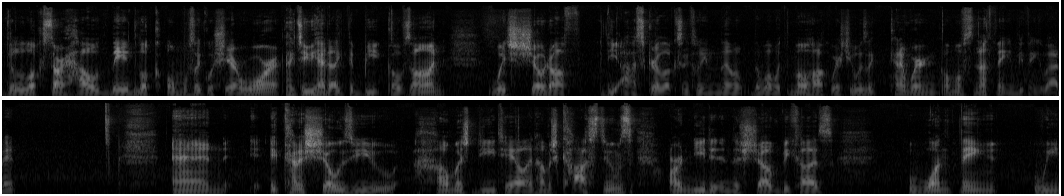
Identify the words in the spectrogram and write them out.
the looks are. How they look almost like what Cher wore. Like so, you had like the beat goes on, which showed off the Oscar looks, including the the one with the mohawk, where she was like kind of wearing almost nothing if you think about it. And it, kind of shows you how much detail and how much costumes are needed in the show because one thing we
